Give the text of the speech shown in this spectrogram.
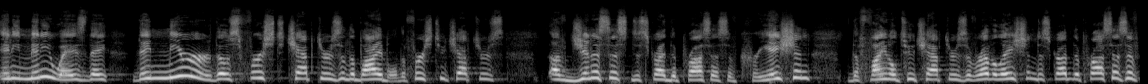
in many ways, they, they mirror those first chapters of the Bible. The first two chapters of Genesis describe the process of creation. The final two chapters of Revelation describe the process of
